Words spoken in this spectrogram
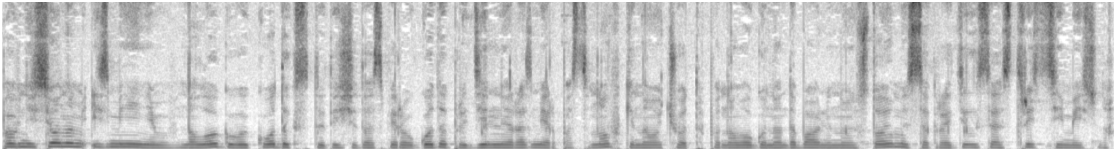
По внесенным изменениям в налоговый кодекс 2021 года предельный размер постановки на учет по налогу на добавленную стоимость сократился с 30-месячных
